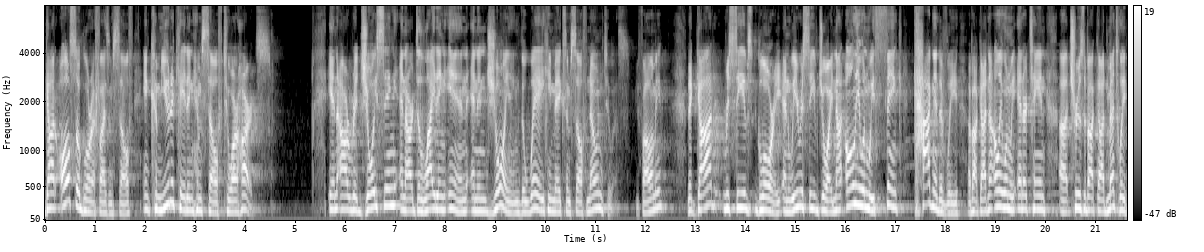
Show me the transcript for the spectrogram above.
God also glorifies himself in communicating himself to our hearts in our rejoicing and our delighting in and enjoying the way he makes himself known to us. You follow me? That God receives glory and we receive joy not only when we think cognitively about God, not only when we entertain uh, truths about God mentally,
